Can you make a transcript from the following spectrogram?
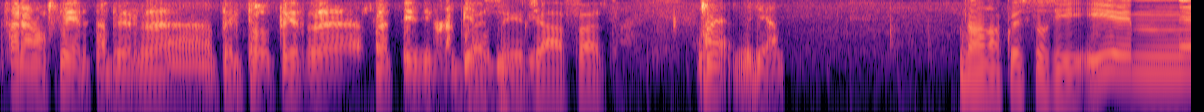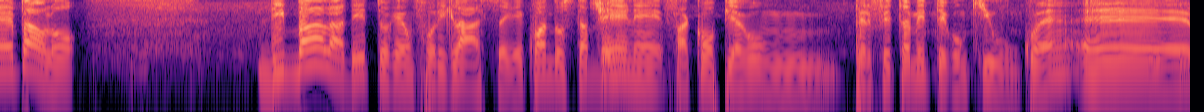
farà un'offerta per, per, per, per Frattesi, non abbiamo essere che già ha fatto. Eh, vediamo. No, no, questo sì. E, mm, eh, Paolo, Dybala ha detto che è un fuoriclasse, che quando sta sì. bene fa coppia con, perfettamente con chiunque, eh,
